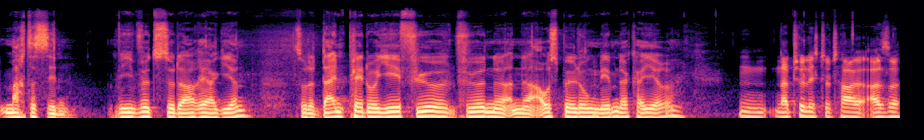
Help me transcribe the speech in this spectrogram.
Macht das Sinn? Wie würdest du da reagieren? So dein Plädoyer für, für eine, eine Ausbildung neben der Karriere? Natürlich total. Also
